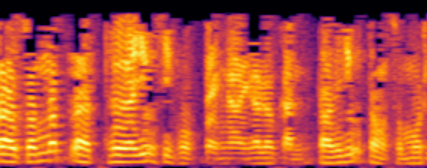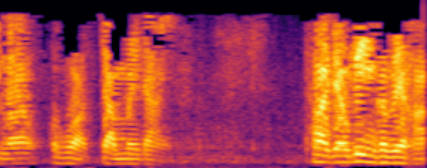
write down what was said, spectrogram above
ก็สมมติว่าเธออายุสิบหกแต่งงานกันแล้วกัน ตอนอายุต้องสมมติแล้วเพราะว่าจำไม่ได้ ถ้าจะวิ่งเข้าไปหา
